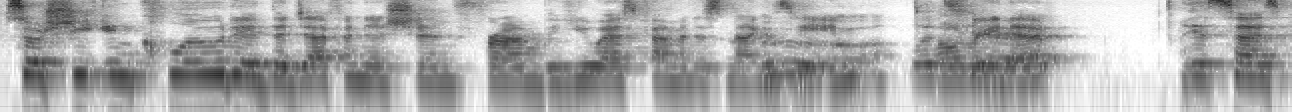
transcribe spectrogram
So she included the definition from the US Feminist magazine. Ooh, let's I'll read it. It says,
